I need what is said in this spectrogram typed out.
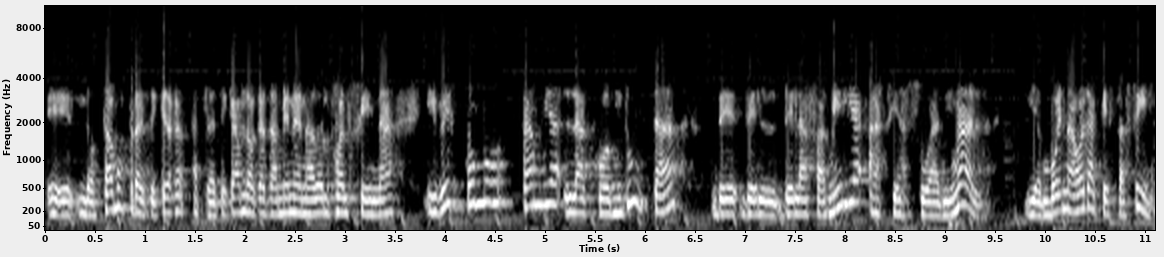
eh, lo estamos platicando acá también en Adolfo Alcina y ves cómo cambia la conducta de, la familia hacia su animal. Y en buena hora que es así.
